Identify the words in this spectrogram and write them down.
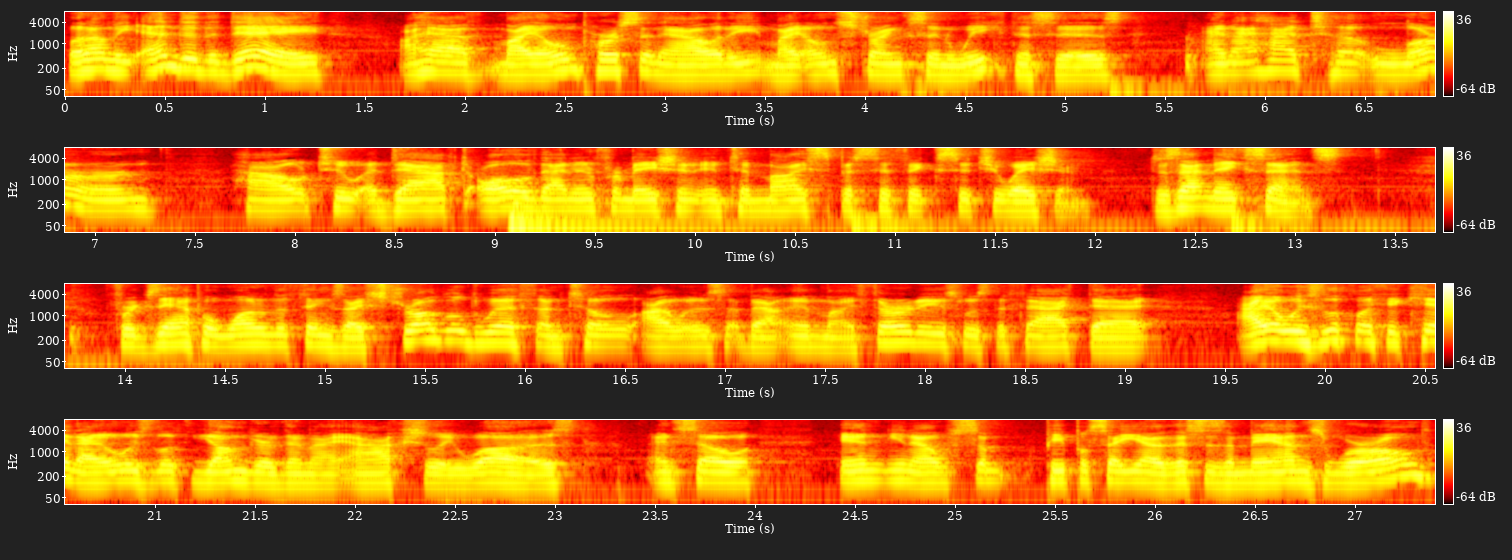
But on the end of the day, I have my own personality, my own strengths and weaknesses, and I had to learn how to adapt all of that information into my specific situation. Does that make sense? For example, one of the things I struggled with until I was about in my 30s was the fact that I always looked like a kid. I always looked younger than I actually was. And so, in, you know, some people say, yeah, this is a man's world.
